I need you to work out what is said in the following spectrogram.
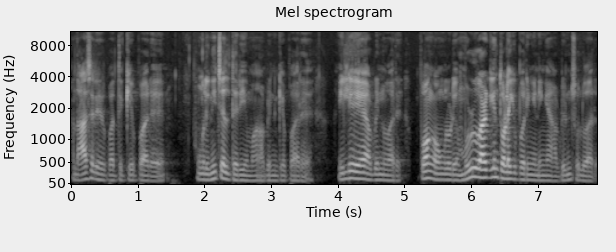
அந்த ஆசிரியர் பார்த்து கேட்பார் உங்களுக்கு நீச்சல் தெரியுமா? அப்படின்னு கேட்பாரு இல்லையே அப்படின்வார் போங்க உங்களுடைய முழு வாழ்க்கையும் தொலைக்க போகிறீங்க நீங்கள் அப்படின்னு சொல்லுவார்.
